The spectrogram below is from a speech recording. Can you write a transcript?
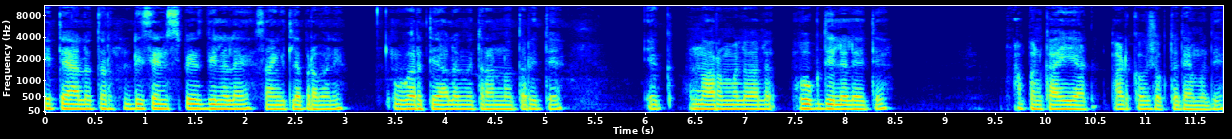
इथे आलो तर डिसेंट स्पेस दिलेला आहे सांगितल्याप्रमाणे. वरती आलो मित्रांनो तर इथे एक नॉर्मलवालं हुक दिलेलं आहे ते आपण काही अडकवू शकतो त्यामध्ये.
